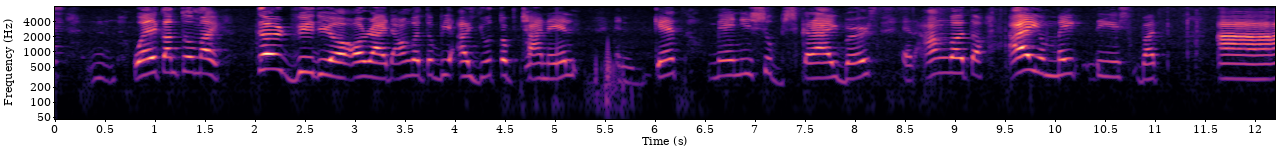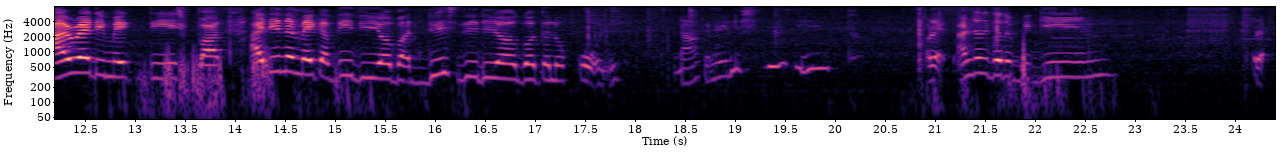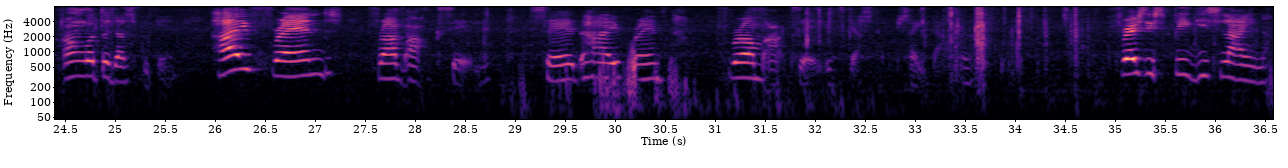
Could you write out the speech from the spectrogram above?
guys, welcome to my third video. Alright, I'm going to be a YouTube channel and get many subscribers. And I'm going to, I make this, but uh, I already make this, but I didn't make a video, but this video going to look cool. Now, can I really see it? Alright, I'm just going to begin. Alright, I'm going to just begin. Hi, friends from Axl. Said hi, friends from Axl. It's just upside down. First is Piggy's line.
